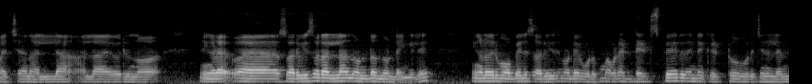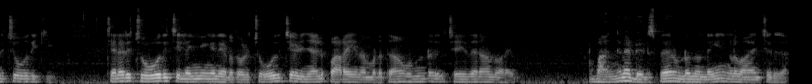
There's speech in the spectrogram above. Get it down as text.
മച്ചാനല്ല അല്ല ഒരു നോ നിങ്ങളുടെ സർവീസർ അല്ല എന്നുണ്ടെന്നുണ്ടെങ്കിൽ നിങ്ങളൊരു മൊബൈൽ സർവീസിനുണ്ടെങ്കിൽ കൊടുക്കുമ്പോൾ അവിടെ ഡെഡ് സ്പെയർ ഇതിന്റെ കിട്ടുമോ ഒറിജിനൽ എന്ന് ചോദിക്കും. ചിലർ ചോദിച്ചില്ലെങ്കിൽ ഇങ്ങനെ എടുത്തോളൂ ചോദിച്ചു കഴിഞ്ഞാൽ പറയും നമ്മുടെ അടുത്ത് ആ ഉണ്ട് ചെയ്തുതരാമെന്ന് പറയും. അപ്പോൾ അങ്ങനെ ഡെഡ് സ്പെയർ ഉണ്ടെന്നുണ്ടെങ്കിൽ നിങ്ങൾ വാങ്ങിച്ചെടുക്കുക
